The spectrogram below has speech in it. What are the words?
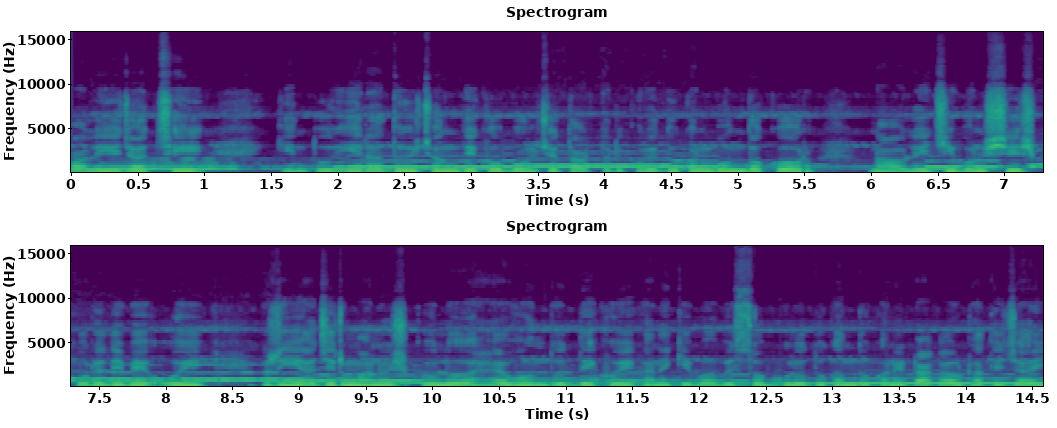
পালিয়ে যাচ্ছে। কিন্তু এরা দুইজন দেখো বলছে তাড়াতাড়ি করে দোকান বন্ধ কর না হলে জীবন শেষ করে দেবে। ওই রিয়াজের মানুষগুলো হ্যাঁ বন্ধু, দেখো এখানে কীভাবে সবগুলো দোকান দোকানে টাকা উঠাতে যায়।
